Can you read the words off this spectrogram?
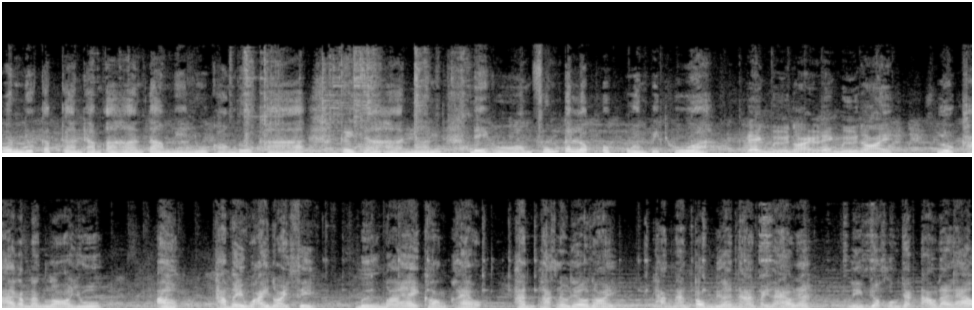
วุ่นอยู่กับการทำอาหารตามเมนูของลูกค้า กลิ่นอาหารนั้นได้หอมฟุ้งตลบอบอวนไปทั่ว เร่งมือหน่อย เร่งมือหน่อย ลูกค้ากำลังรออยู่ เอ้าทำให้ไวหน่อยสิมือไม้ให้คล่องแคล่ว หั่นผักเร็วๆหน่อย ทางนั้นต้มเนื้อนานไปแล้วนะ รีบยกลงจากเตาได้แล้ว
